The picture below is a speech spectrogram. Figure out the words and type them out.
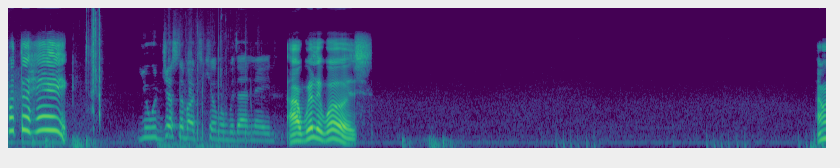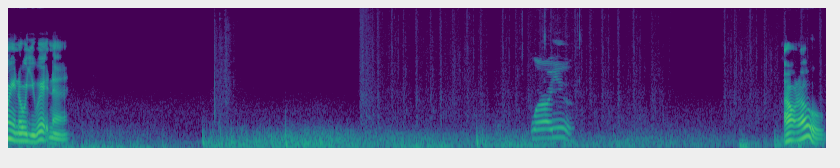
What the heck? You were just about to kill him with that nade. I really was. I don't even know where you at now. Are you? I don't know.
